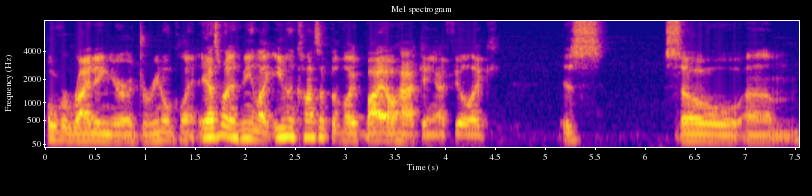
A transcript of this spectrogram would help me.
overriding your adrenal gland. Yeah, that's what I mean. Like even the concept of like biohacking, I feel like is so um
